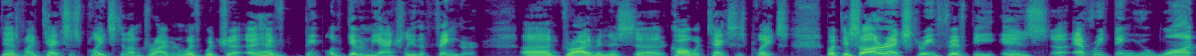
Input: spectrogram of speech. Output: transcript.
there's my Texas plates that I'm driving with, which uh, have people have given me actually the finger uh, driving this uh, car with Texas plates. But this RX 350 is uh, everything you want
